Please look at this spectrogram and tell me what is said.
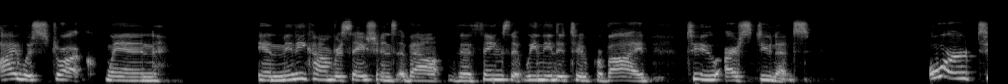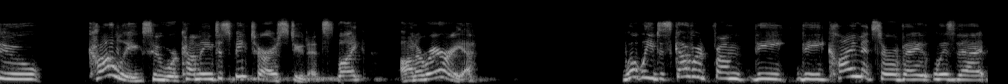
I was struck when, in many conversations about the things that we needed to provide to our students or to colleagues who were coming to speak to our students, like honoraria. What we discovered from the, the climate survey was that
